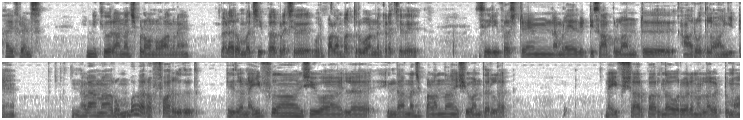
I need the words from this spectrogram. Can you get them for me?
ஹாய் ஃப்ரெண்ட்ஸ் இன்றைக்கி ஒரு அன்னாச்சி பழம் ஒன்று வாங்கினேன். விலை ரொம்ப சீப்பாக கிடச்சிது. ஒரு பழம் பத்து ரூபான்னு கிடச்சிது. சரி ஃபஸ்ட் டைம் நம்மளே அதை வெட்டி சாப்பிட்லான்ட்டு ஆர்வத்தில் வாங்கிட்டேன். என்னடான்னா ரொம்ப ரஃப்பாக இருக்குது இது. இதில் நைஃபு தான் இஷ்யூவா இல்லை இந்த அன்னாச்சி பழம் தான் இஷ்யூவான்னு தெரில நைஃப் ஷார்ப்பாக இருந்தால் ஒரு வேளை நல்லா வெட்டுமா?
